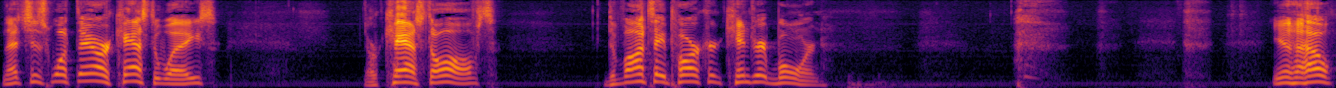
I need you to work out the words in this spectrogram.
That's just what they are, castaways or cast-offs. DeVante Parker, Kendrick Bourne. you know,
